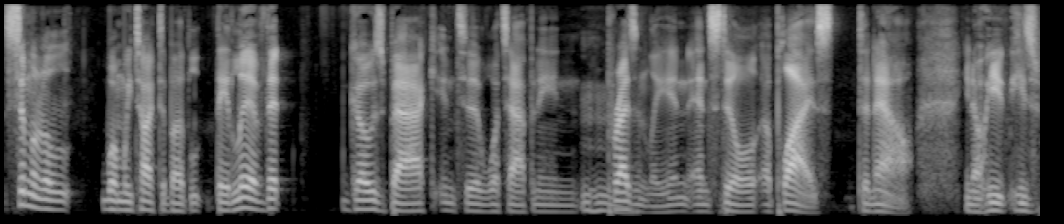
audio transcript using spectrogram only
similar to when we talked about They Live that goes back into what's happening mm-hmm. presently and and still applies to now. You know, he he's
